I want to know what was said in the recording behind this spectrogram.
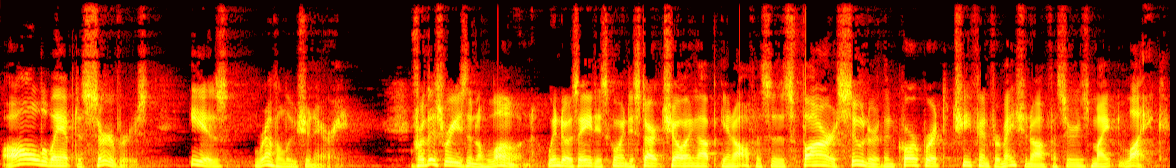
all the way up to servers is revolutionary. For this reason alone, Windows 8 is going to start showing up in offices far sooner than corporate chief information officers might like.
